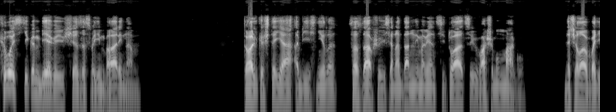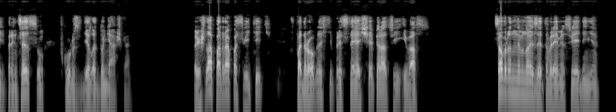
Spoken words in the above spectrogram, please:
хвостиком бегающая за своим барином. Только что я объяснила создавшуюся на данный момент ситуацию вашему магу. Начала вводить принцессу в курс дела Дуняшка. Пришла пора посвятить в подробности предстоящей операции и вас. Собранные мной за это время сведения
